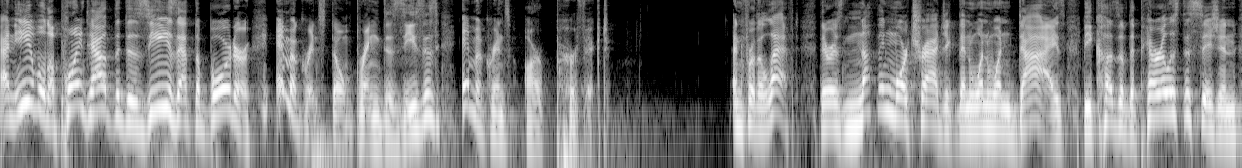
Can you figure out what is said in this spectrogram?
and evil to point out the disease at the border. Immigrants don't bring diseases, immigrants are perfect. And for the left, there is nothing more tragic than when one dies because of the perilous decision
